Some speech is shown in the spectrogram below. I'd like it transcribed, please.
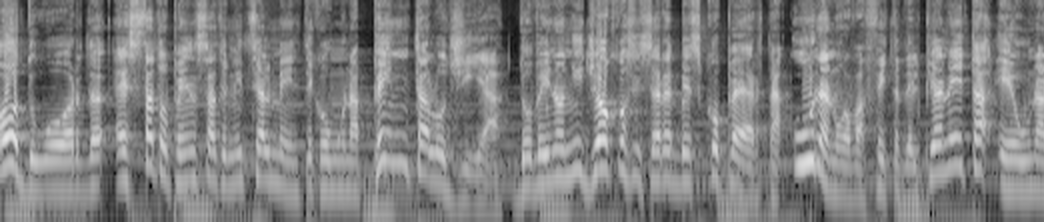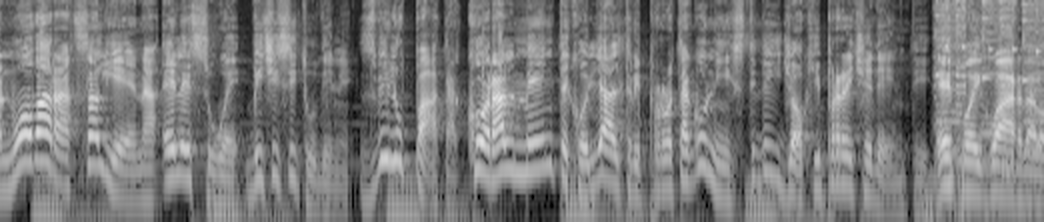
Oddworld è stato pensato inizialmente come una pentalogia, dove in ogni gioco si sarebbe scoperta una nuova fetta del pianeta e una nuova razza aliena e le sue vicissitudini, sviluppata coralmente con gli altri protagonisti dei giochi precedenti. E poi guardalo,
